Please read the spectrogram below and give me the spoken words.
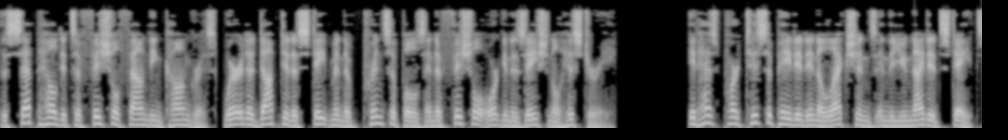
the SEP held its official founding congress, where it adopted a statement of principles and official organizational history. It has participated in elections in the United States,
